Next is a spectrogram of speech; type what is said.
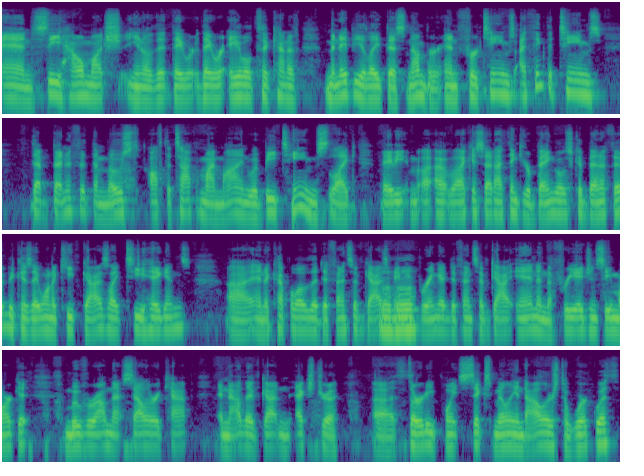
and see how much you know that they were they were able to kind of manipulate this number. And for teams, I think the teams that benefit the most off the top of my mind would be teams like maybe, uh, uh, like I said, I think your Bengals could benefit because they want to keep guys like Tee Higgins uh, and a couple of the defensive guys, mm-hmm. maybe bring a defensive guy in in the free agency market, move around that salary cap. And now they've got an extra uh, $30.6 million to work with.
